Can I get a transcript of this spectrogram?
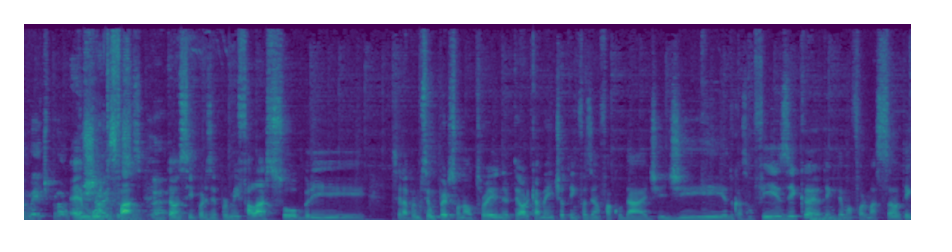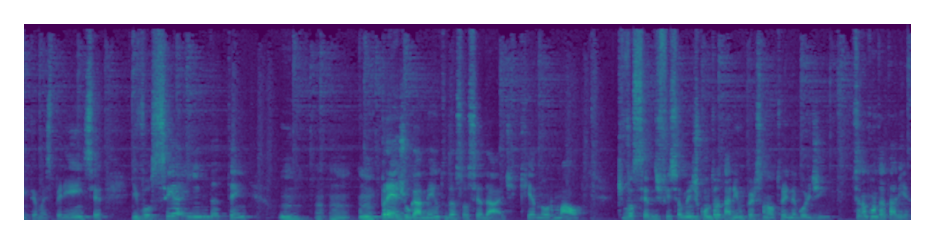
justamente para É muito fácil. É. Então, assim, por exemplo, para me falar sobre, sei lá, para ser um personal trainer, teoricamente eu tenho que fazer uma faculdade de educação física, eu Uhum. tenho que ter uma formação, eu tenho que ter uma experiência, e você ainda tem um, um- um pré-julgamento da sociedade, que é normal, que você dificilmente Uhum. contrataria um personal trainer gordinho. Você não contrataria.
